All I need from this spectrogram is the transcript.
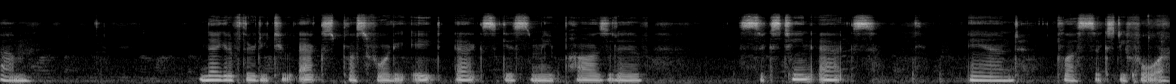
Um, negative 32x plus 48x gives me positive 16x and plus 64.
